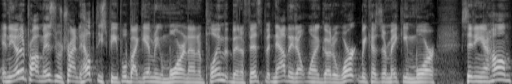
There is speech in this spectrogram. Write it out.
And the other problem is we're trying to help these people by giving them more in unemployment benefits, but now they don't want to go to work because they're making more sitting at home.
